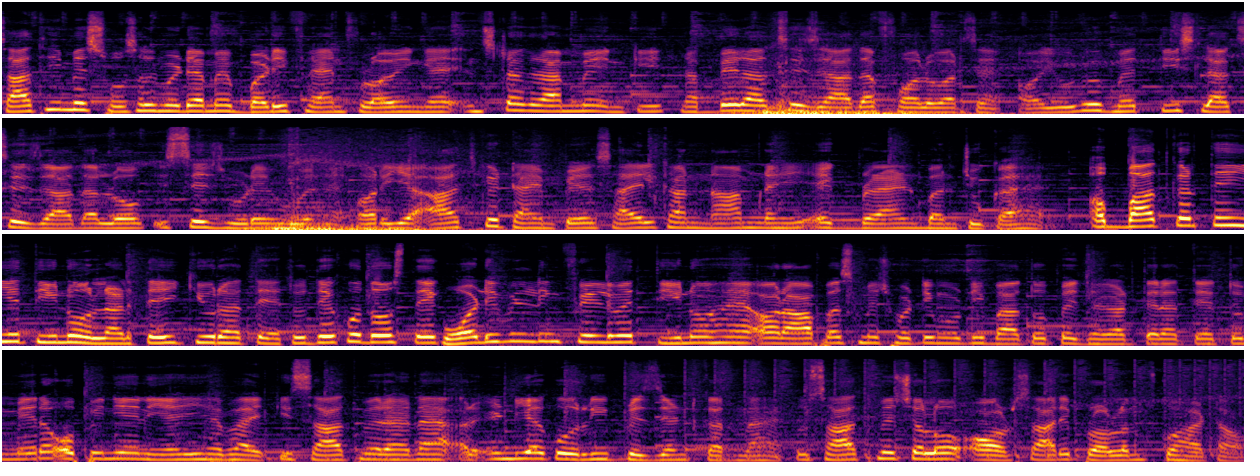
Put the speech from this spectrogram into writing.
साथ ही में सोशल मीडिया में बड़ी फ़ैन फॉलोइंग है। इंस्टाग्राम में इनकी 90 लाख से ज़्यादा फॉलोअर्स हैं और यूट्यूब में 30 लाख से ज़्यादा लोग इससे जुड़े हुए हैं। और ये आज के टाइम पे साहिल खान नाम नहीं एक ब्रांड बन चुका है। अब बात करते हैं, ये तीनों लड़ते ही क्यों रहते हैं? तो देखो दोस्त, एक बॉडी बिल्डिंग फ़ील्ड में तीनों है और आपस में छोटी मोटी बातों पे झगड़ते रहते हैं। तो मेरा ओपिनियन यही है भाई कि साथ में रहना है और इंडिया को रिप्रेजेंट करना है। तो साथ में चलो और सारी प्रॉब्लम्स को हटाओ।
